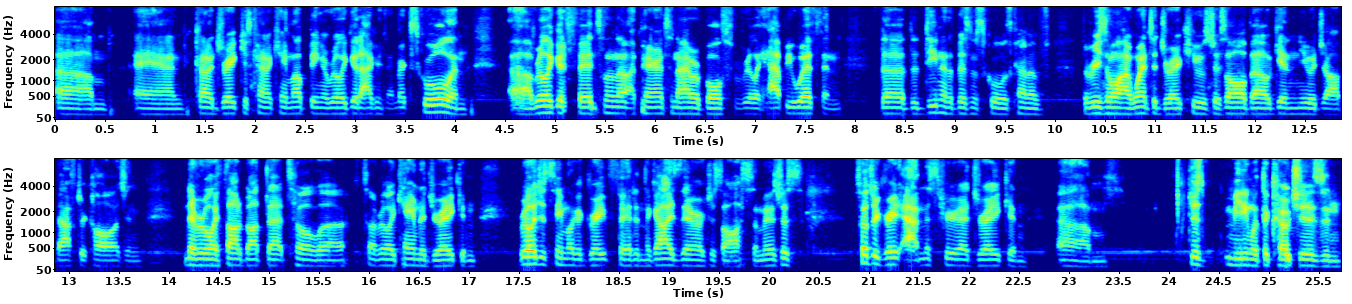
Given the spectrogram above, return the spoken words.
Um, and kind of Drake just kind of came up being a really good academic school and uh, really good fit. Something that my parents and I were both really happy with. And the the dean of the business school is kind of the reason why I went to Drake. He was just all about getting you a job after college, and never really thought about that till uh, till I really came to Drake, and really just seemed like a great fit. And the guys there are just awesome. It was just such a great atmosphere at Drake, and um, just meeting with the coaches and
